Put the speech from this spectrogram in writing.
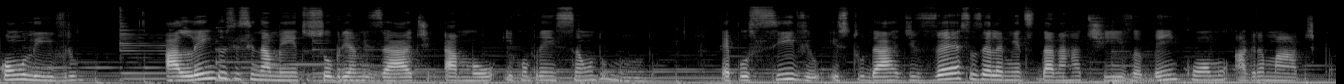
com o livro Além dos ensinamentos sobre amizade, amor e compreensão do mundo. É possível estudar diversos elementos da narrativa, bem como a gramática.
